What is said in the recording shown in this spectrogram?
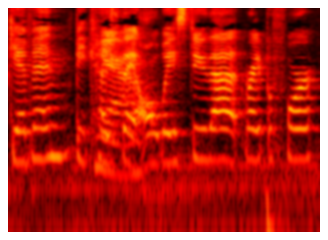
given because Yeah. they always do that right before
